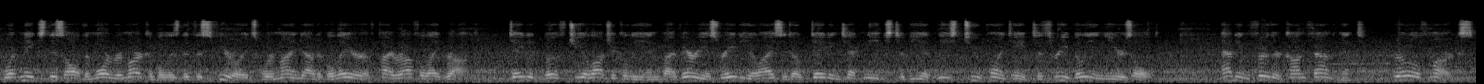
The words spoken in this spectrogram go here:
What makes this all the more remarkable is that the spheroids were mined out of a layer of pyrophyllite rock, dated both geologically and by various radioisotope dating techniques to be at least 2.8 to 3 billion years old. Adding further confoundment, Roelf Marx,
